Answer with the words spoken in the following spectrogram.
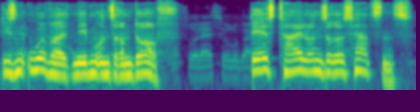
diesen Urwald neben unserem Dorf. Der ist Teil unseres Herzens.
